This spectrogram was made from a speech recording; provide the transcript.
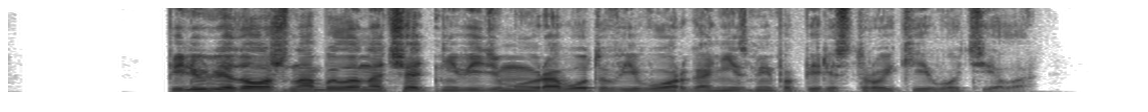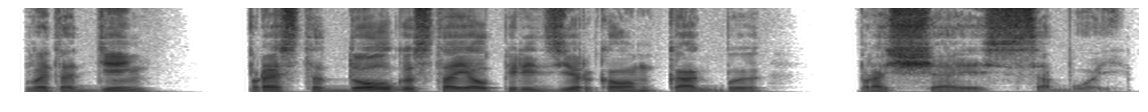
Пилюля должна была начать невидимую работу в его организме по перестройке его тела. В этот день Престо долго стоял перед зеркалом, как бы прощаясь с собой.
